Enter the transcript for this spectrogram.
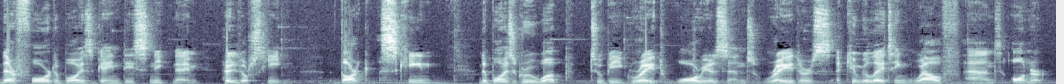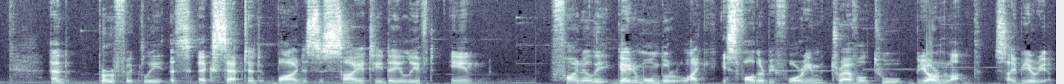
Therefore, the boys gained this nickname, Heljarskinn, dark skin. The boys grew up to be great warriors and raiders, accumulating wealth and honor. And perfectly accepted by the society they lived in. Finally, Geirmundur, like his father before him, traveled to Björnland, Siberia,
